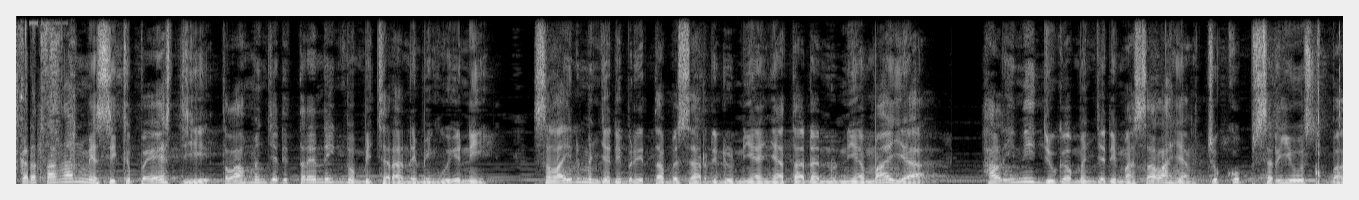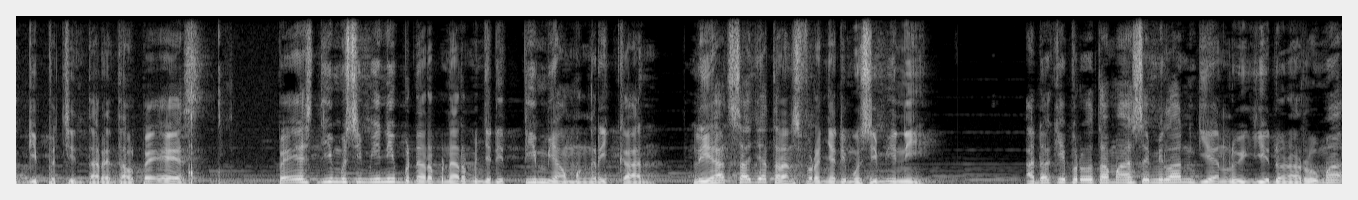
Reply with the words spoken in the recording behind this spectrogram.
Kedatangan Messi ke PSG telah menjadi trending pembicaraan di minggu ini. Selain menjadi berita besar di dunia nyata dan dunia maya, Hal ini juga menjadi masalah yang cukup serius bagi pecinta rental PS. PSG musim ini benar-benar menjadi tim yang mengerikan. Lihat saja transfernya di musim ini. Ada kiper utama AC Milan Gianluigi Donnarumma,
